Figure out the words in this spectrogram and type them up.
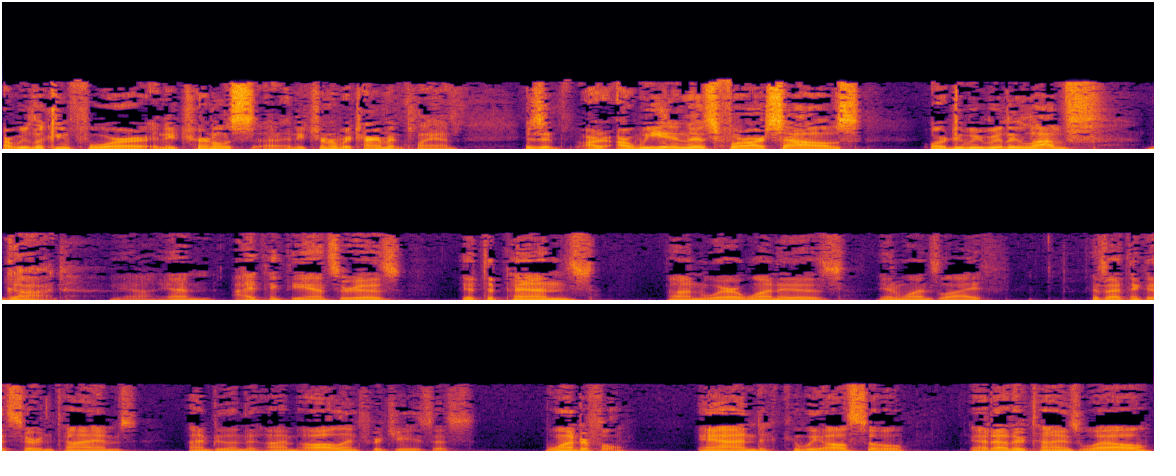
Are we looking for an eternal, uh, an eternal retirement plan? Is it, are, are we in this for ourselves or do we really love God? Yeah, and I think the answer is it depends on where one is in one's life. Because I think at certain times I'm doing the, I'm all in for Jesus. Wonderful. And can we also, at other times, well,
